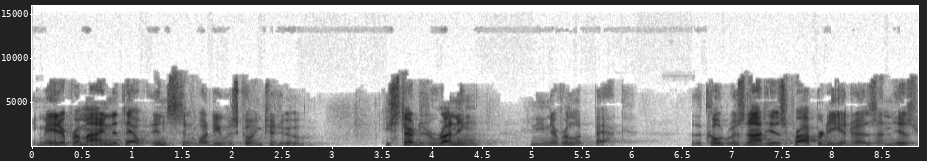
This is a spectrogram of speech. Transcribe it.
he made up her mind at that instant what he was going to do. He started running and he never looked back. The coat was not his property, it was in his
